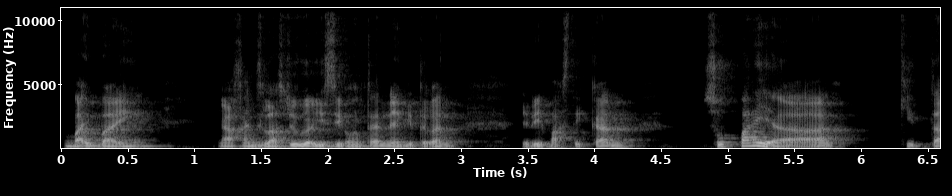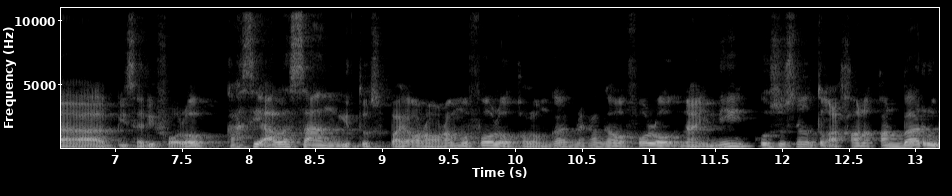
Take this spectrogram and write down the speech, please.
bye-bye nggak akan jelas juga isi kontennya gitu kan. Jadi pastikan supaya kita bisa di follow, kasih alasan gitu supaya orang-orang mau follow. Kalau enggak mereka nggak mau follow. Nah ini khususnya untuk akun-akun baru.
